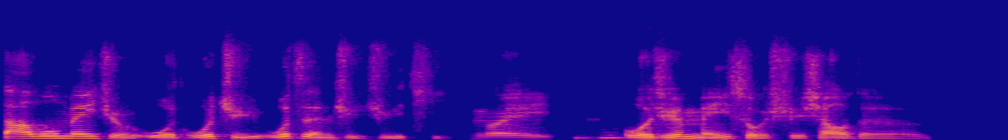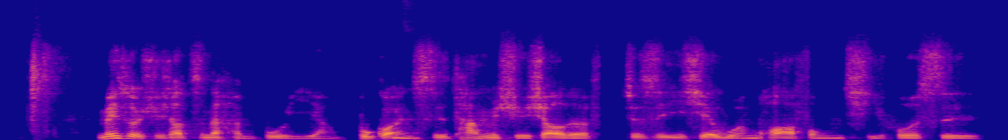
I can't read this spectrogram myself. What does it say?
double major，我我举我只能举 GT，因为我觉得每一所学校的每一所学校真的很不一样，不管是他们学校的就是一些文化风气，或是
